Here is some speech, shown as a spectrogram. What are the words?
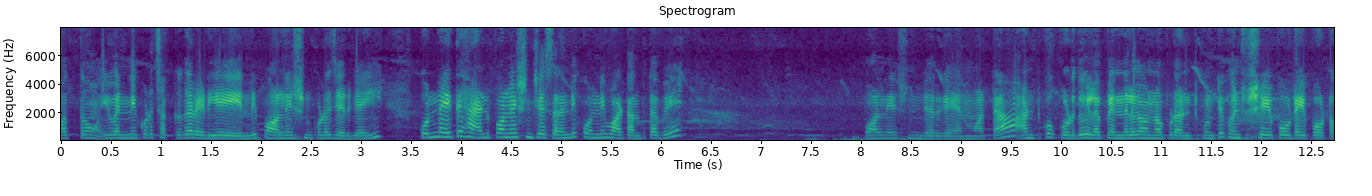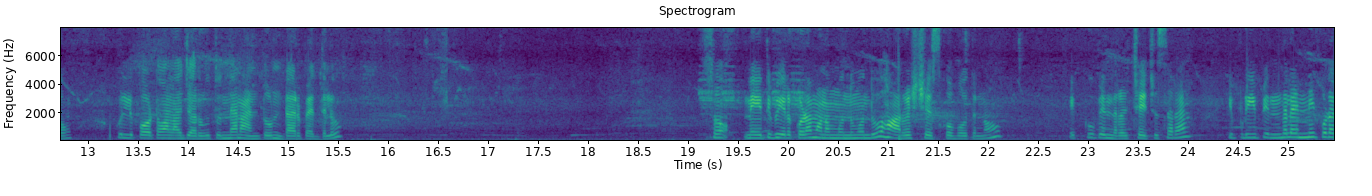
మొత్తం ఇవన్నీ కూడా చక్కగా రెడీ అయ్యాయండి పాలినేషన్ కూడా జరిగాయి. కొన్ని అయితే హ్యాండ్ పాలినేషన్ చేశారండి కొన్ని వాటంతటవే పాలినేషన్ జరిగాయి అనమాట అంటుకోకూడదు. ఇలా పెందలుగా ఉన్నప్పుడు అంటుకుంటే కొంచెం షేప్ అవుట్ అయిపోవటం. కుళ్ళిపోవటం అలా జరుగుతుంది అని అంటూ ఉంటారు పెద్దలు. సో నేతి బీర కూడా మనం ముందు ముందు హార్వెస్ట్ చేసుకోబోతున్నాం. ఎక్కువ పిందెలు వచ్చాయి చూసారా? ఇప్పుడు ఈ పిందెలన్నీ కూడా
